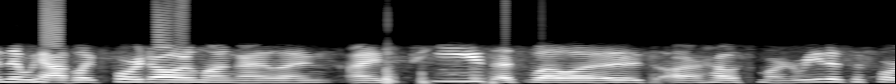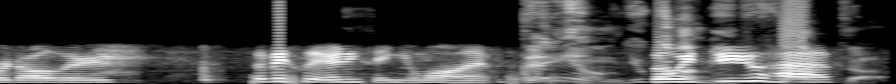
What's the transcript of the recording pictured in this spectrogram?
And then we have like four dollar Long Island iced teas, as well as our house margaritas at four dollars. So basically anything you want. Damn, you But got we me do have- up.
